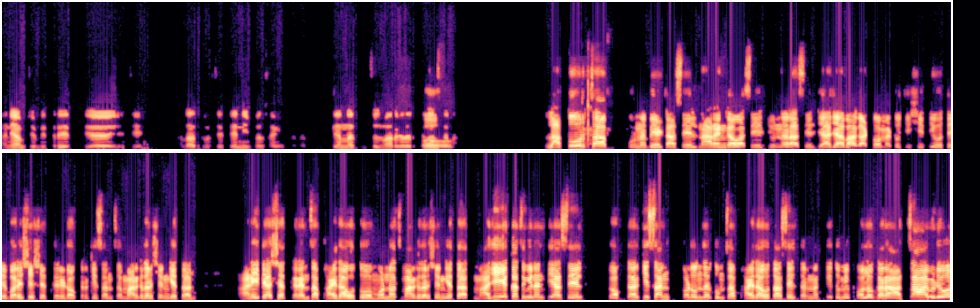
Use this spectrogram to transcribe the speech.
आणि आमचे मित्र आहेत लातूरचे त्यांनी पण सांगितलं त्यांना तुमचं मार्गदर्शन हो. लातूरचा पूर्ण बेल्ट असेल नारायणगाव असेल जुन्नर असेल ज्या ज्या भागात टोमॅटोची शेती होते बरेचसे शेतकरी डॉक्टर किसानचं मार्गदर्शन घेतात आणि त्या शेतकऱ्यांचा फायदा होतो म्हणूनच मार्गदर्शन घेतात. माझी एकच विनंती असेल डॉक्टर किसानकडून जर तुमचा फायदा होत असेल तर नक्की तुम्ही फॉलो करा. आजचा हा व्हिडिओ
